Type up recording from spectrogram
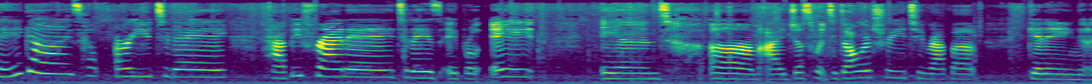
Hey guys, how are you today? Happy Friday. Today is April 8th and um, I just went to Dollar Tree to wrap up getting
